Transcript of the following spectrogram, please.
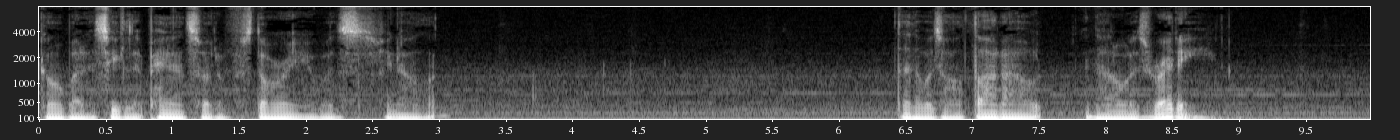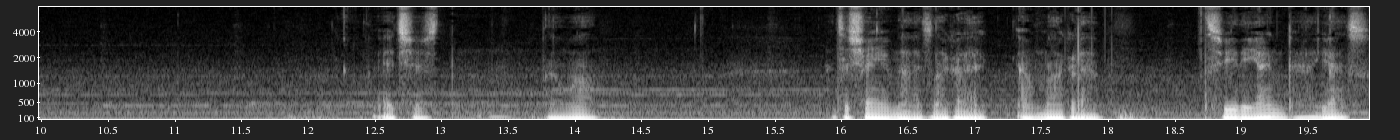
go by the seat of the pants sort of story. It was you know that it was all thought out and that it was ready. It's just oh well. It's a shame that it's not gonna. I'm not gonna see the end. I guess.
